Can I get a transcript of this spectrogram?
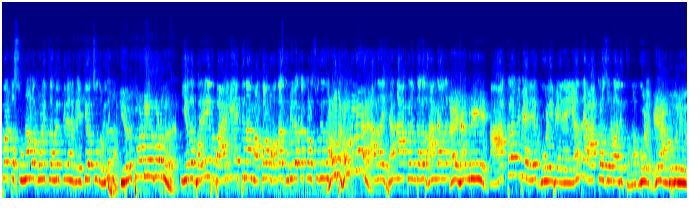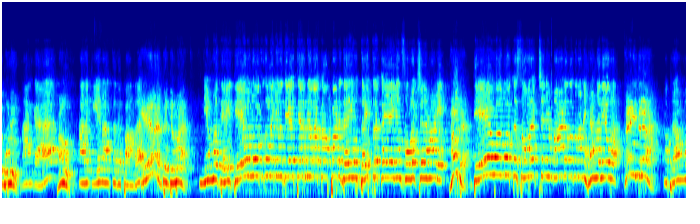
ಕೊಟ್ಟು ಸುಣ್ಣಾಳ ಗುಳಿ ತಂದಿರ್ತೀನಿ ನಾನು ಬೇಕಿ ಹಚ್ಚೋದು ಇದನ್ನ ಇದು ತಗೊಂಡು ಬರೀ ಇದು ಬಾಡಿಗೆ ಐತಿ ನಾ ಮತ್ತವ್ರ ಹೋದಾಗ ದುಡಿಲಕ್ಕ ಕಳ್ಸುದು ಇದು. ಹೌದು ಹೌದಿಲ್ಲ ಆದ್ರೆ ಹೆಣ್ಣ ಆಕಳಿಂದ ತೆಗದ್ ಹಂಗಲ್ಲ. ಏ ಹೆಂಗ್ರಿ? ಆಕಳನ ಬೇರೆ ಗೂಳಿ ಬೇರೆ. ಅಂದ್ರೆ ಆಕಳ ಜೋಡಾದಿತ್ತು ನಾ ಗೂಳಿ? ಏ ಆಗುದಿಲ್ಲ ಇದು ಗೋಳಿ. ಹಂಗ? ಹೌದ್. ಅದಕ್ಕೆ ಏನಾಗ್ತದಪ್ಪ ಅಂದ್ರ ನಿಮ್ಮ ದೇ ದೇವಲೋಕದೊಳಗಿನ ದೇವತೆಯನ್ನೆಲ್ಲ ಕಾಪಾಡಿ ದೈವ ದೈತ್ರ ಕೈಯಾಗಿನ ಸಂರಕ್ಷಣೆ ಮಾಡಿ. ದೇವಲೋಕ ಸಂರಕ್ಷಣೆ ಮಾಡಿದ ನನ್ನ ಹೆಣ್ಣ ದೇವ್ರ. ಬ್ರಹ್ಮ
